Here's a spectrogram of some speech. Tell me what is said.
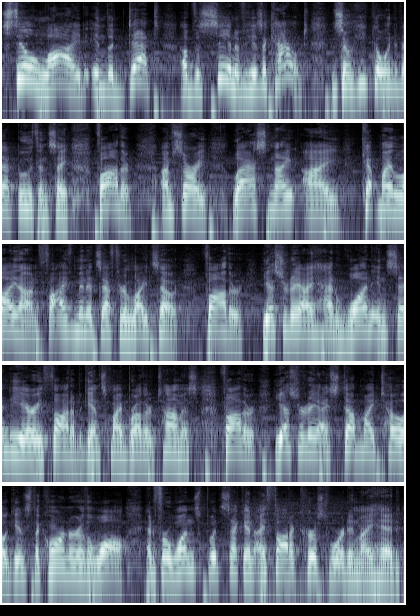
still lied in the debt of the sin of his account. And so he'd go into that booth and say, Father, I'm sorry, last night I kept my light on five minutes after lights out. Father, yesterday I had one incendiary thought against my brother Thomas. Father, yesterday I stubbed my toe against the corner of the wall and for one split second I thought a curse word in my head.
